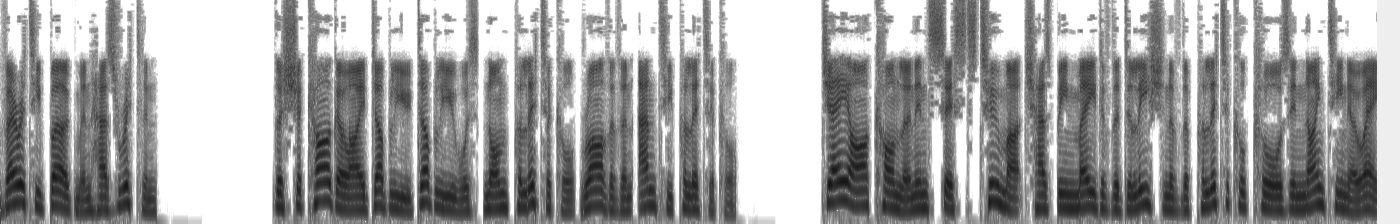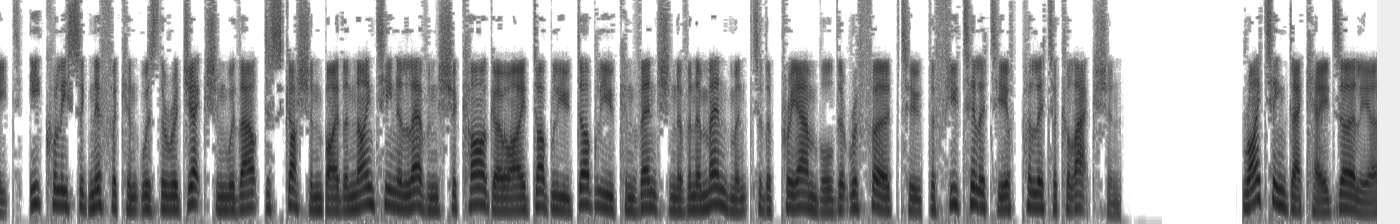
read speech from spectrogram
Verity Burgmann has written, The Chicago IWW was non-political rather than anti-political. J. R. Conlin insists too much has been made of the deletion of the political clause in 1908. Equally significant was the rejection without discussion by the 1911 Chicago IWW Convention of an amendment to the preamble that referred to the futility of political action. Writing decades earlier,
